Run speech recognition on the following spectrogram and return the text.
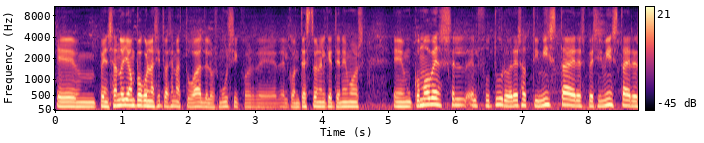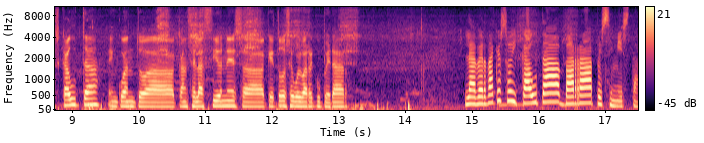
Em, pensando ya un poco en la situación actual de los músicos, del contexto en el que tenemos, em, ¿cómo ves el, futuro? ¿Eres optimista? ¿Eres pesimista? ¿Eres cauta en cuanto a cancelaciones, a que todo se vuelva a recuperar? La verdad que soy cauta barra pesimista.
